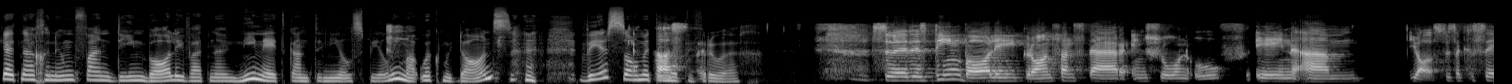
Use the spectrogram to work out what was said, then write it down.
Jy het nou genoem van Dean Bali wat nou nie net kan toneel speel nie, maar ook moet dans. Wie is saam met hom op die verhoog? So dis Dean Bali, Grant van Ster en Sean Wolf en ehm um, ja, soos ek gesê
